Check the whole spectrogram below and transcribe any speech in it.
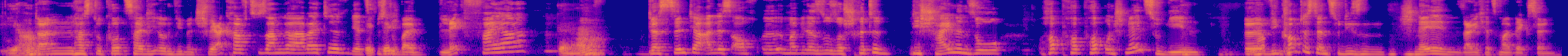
Ja. Dann hast du kurzzeitig irgendwie mit Schwerkraft zusammengearbeitet. Jetzt Richtig. bist du bei Blackfire. Genau. Das sind ja alles auch äh, immer wieder so, so Schritte, die scheinen so hopp, hopp, hopp und schnell zu gehen. Äh, Wie kommt es denn zu diesen schnellen, sage ich jetzt mal, Wechseln?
